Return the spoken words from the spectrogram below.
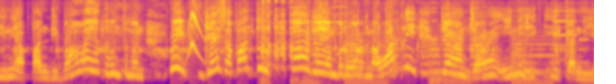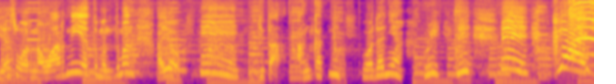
ini apaan di bawah ya teman-teman? Wih, guys, apaan tuh? Ada yang berwarna-warni. Jangan-jangan ini ikan hias warna-warni ya teman-teman. Ayo, hmm, kita angkat nih wadahnya. Wih, eh, eh, guys,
